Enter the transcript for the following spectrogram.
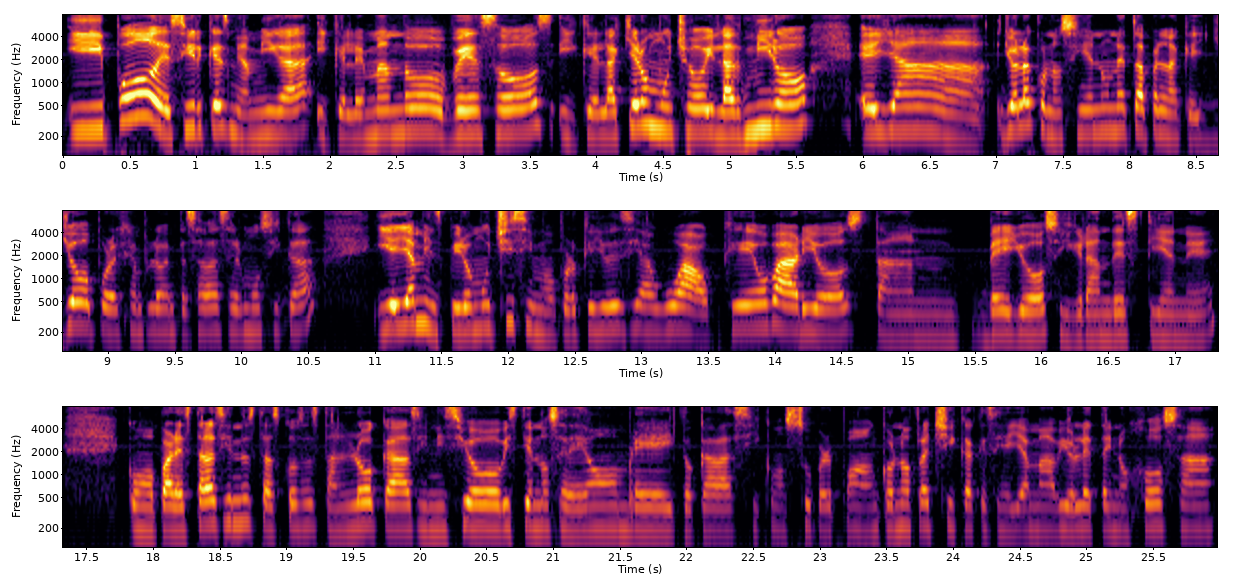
y puedo decir que es mi amiga y que le mando besos y que la quiero mucho y la admiro. Ella, yo la conocí en una etapa en la que yo, por ejemplo, empezaba a hacer música y ella me inspiró muchísimo porque yo decía, wow, qué ovarios tan bellos y grandes tiene como para estar haciendo estas cosas tan locas. Inició vistiéndose de hombre y tocaba así como super punk con otra chica que se llama Violeta Hinojosa,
